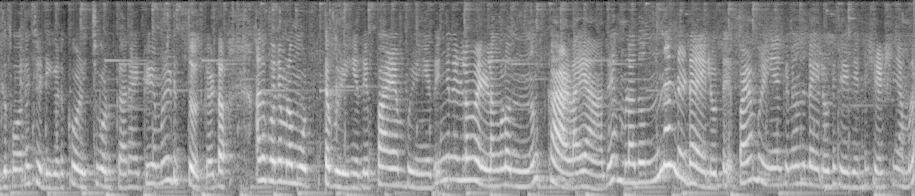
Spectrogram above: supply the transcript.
ഇതുപോലെ ചെടികൾക്ക് ഒഴിച്ചു കൊടുക്കാനായിട്ട് നമ്മൾ എടുത്തു വെക്കുക കേട്ടോ. അതുപോലെ നമ്മൾ മുട്ട പുഴുങ്ങിയത് പഴം പുഴുങ്ങിയത് ഇങ്ങനെയുള്ള വെള്ളങ്ങളൊന്നും കളയാതെ നമ്മളതൊന്നും ഡയലൂട്ട് പഴം പുഴുങ്ങിയൊക്കെ ഒന്ന് ഡയലൂട്ട് ചെയ്തതിന് ശേഷം നമ്മൾ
